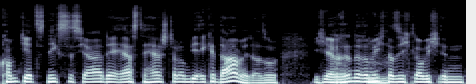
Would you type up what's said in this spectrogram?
kommt jetzt nächstes Jahr der erste Hersteller um die Ecke damit. Also ich erinnere mich, Mhm. dass ich glaube ich in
